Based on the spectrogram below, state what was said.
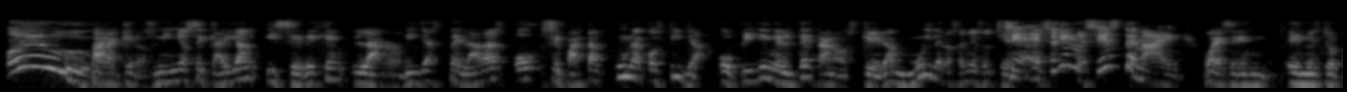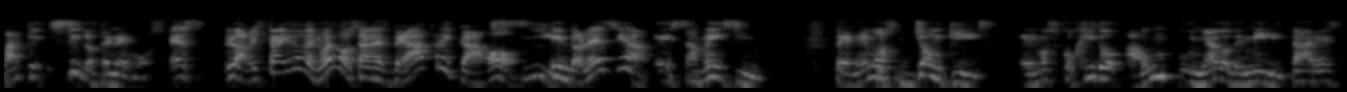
¡Uh! para que los niños se caigan y se dejen las rodillas peladas o se partan una costilla o pillen el tétanos, que era muy de los años 80. Sí, eso ya no existe, Mike. Pues en, en nuestro parque sí lo tenemos. Es, lo habéis traído de nuevo, o sea, desde África o Sí. Indonesia. Es amazing. Tenemos junkies. Hemos cogido a un puñado de militares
